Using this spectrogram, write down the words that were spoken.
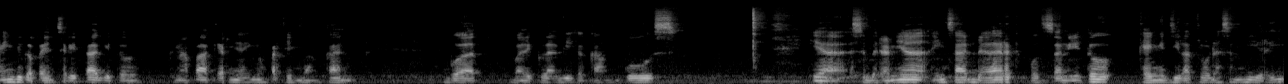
Aing juga pengen cerita gitu? Kenapa akhirnya Aing mempertimbangkan buat balik lagi ke kampus? Ya sebenarnya Aing sadar keputusan itu kayak ngejilat ludah sendiri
